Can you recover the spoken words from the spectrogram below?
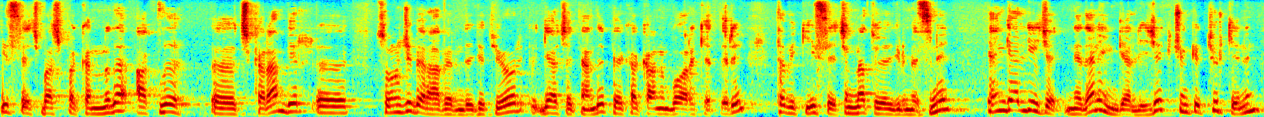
İsveç Başbakanı'nı da aklı çıkaran bir sonucu beraberinde getiriyor. Gerçekten de PKK'nın bu hareketleri tabii ki İsveç'in NATO'ya girmesini engelleyecek. Neden engelleyecek? Çünkü Türkiye'nin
